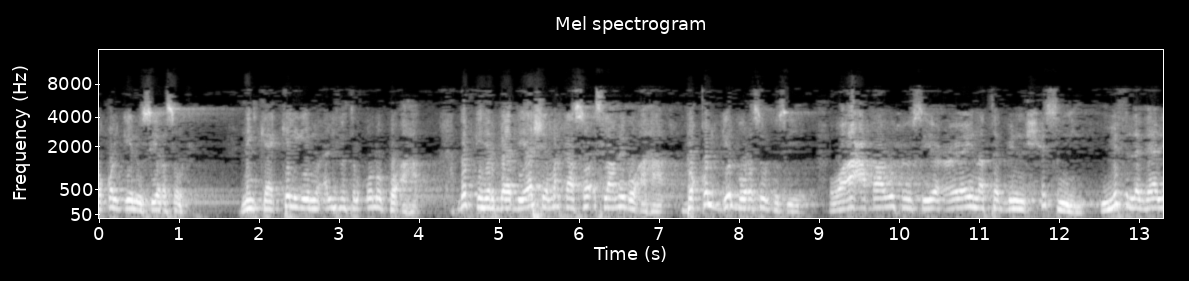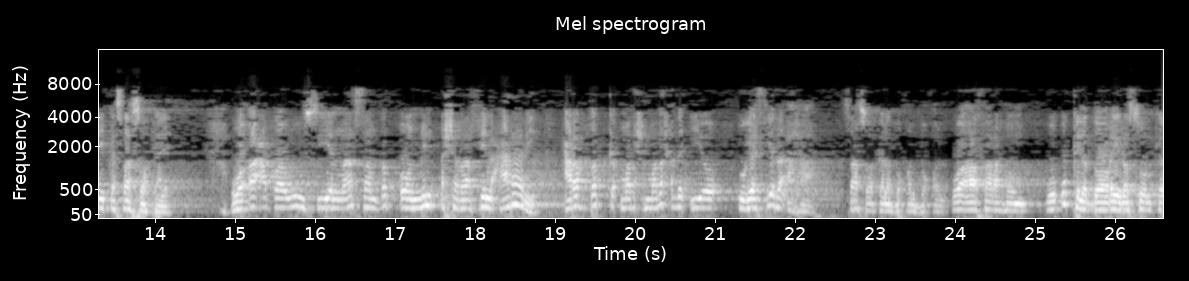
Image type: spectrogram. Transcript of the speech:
boqol geeluu siiyey rasuulka. Ninkaa keligii mu'alifatulquluub buu ahaa. Dadka herbaadiyaashee markaa soo islaamay buu ahaa boqol geel buu rasuulku siiyey. Wa actaa wuxuu siiyey cuyaynata bin xisnin midla daalika saasoo kale wa actaa wuu siiyey naasan dad oo min ashraafi alcarabi carab dadka madax madaxda iyo ugaasyada ahaa saasoo kale boqol boqol wa aaharahum wuu u kala dooray rasuulka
